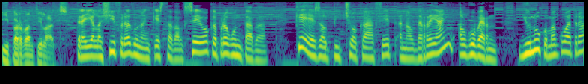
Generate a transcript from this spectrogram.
hiperventilats. treia la xifra d'una enquesta del CEO que preguntava què és el pitjor que ha fet en el darrer any el govern i un 1,4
